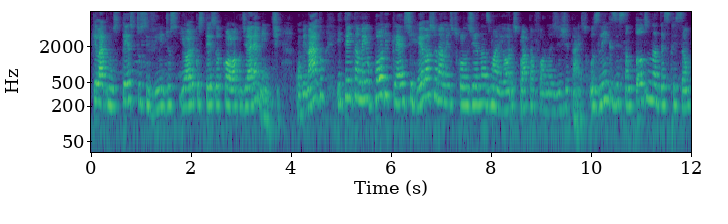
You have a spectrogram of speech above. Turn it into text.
que lá tem os textos e vídeos, e olha que os textos eu coloco diariamente. Combinado? E tem também o podcast Relacionamento e Psicologia nas maiores plataformas digitais. Os links estão todos na descrição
